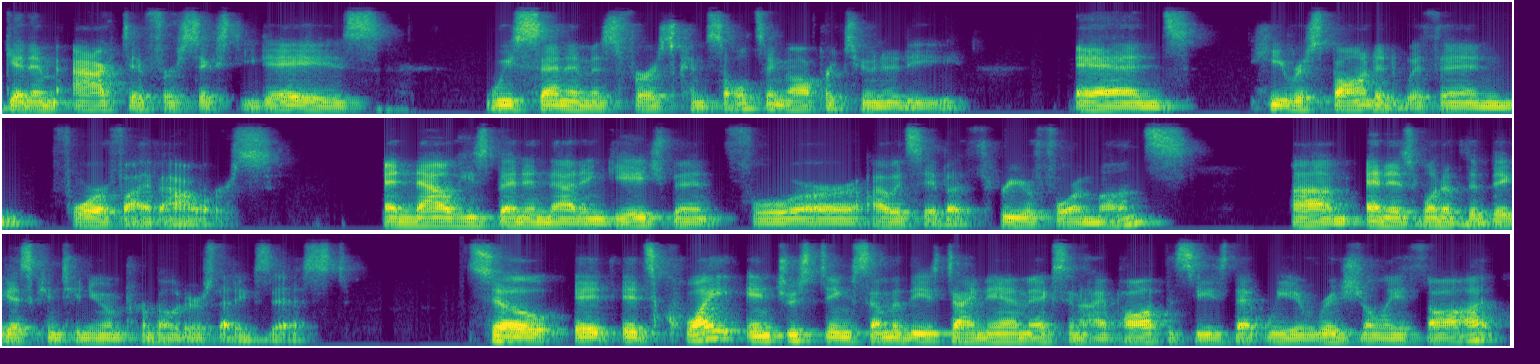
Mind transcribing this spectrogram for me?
get him active for 60 days. We sent him his first consulting opportunity and he responded within four or five hours. And now he's been in that engagement for, I would say, about three or four months um, and is one of the biggest continuum promoters that exist. So it, it's quite interesting, some of these dynamics and hypotheses that we originally thought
